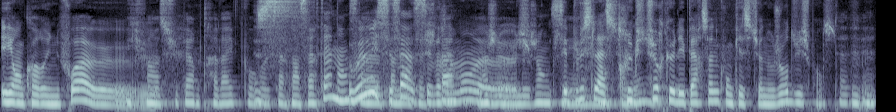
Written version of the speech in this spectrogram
et encore une fois, euh, il fait un superbe travail pour certains certaines. Hein, oui, oui c'est ça. C'est vraiment euh, les gens. C'est plus la structure que les personnes qu'on questionne aujourd'hui, je pense. Mm-hmm.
